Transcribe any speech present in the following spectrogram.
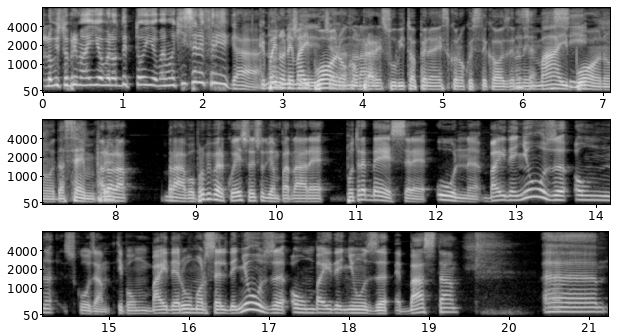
l'ho visto prima io, ve l'ho detto io, ma, ma chi se ne frega? Che No, poi non è mai buono comprare la- subito appena escono queste cose, non è Esa- mai sì. buono da sempre. Allora, bravo, proprio per questo adesso dobbiamo parlare. Potrebbe essere un buy the news o un scusa, tipo un buy the rumor, sell the news o un buy the news e basta. Ehm,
